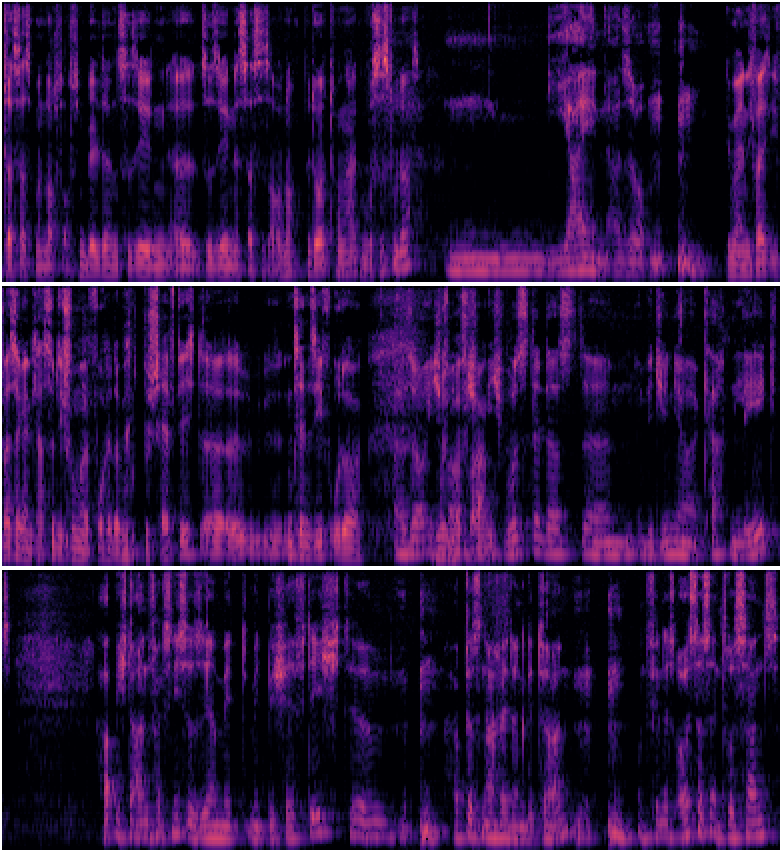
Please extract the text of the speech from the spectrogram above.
das, was man noch auf den Bildern zu sehen, äh, zu sehen ist, dass es auch noch Bedeutung hat. Wusstest du das? Jein, also Ich meine, ich weiß, ich weiß ja gar nicht, hast du dich schon mal vorher damit beschäftigt, äh, intensiv oder Also ich, muss ich mal ich, fragen? ich wusste, dass ähm, Virginia Karten legt, habe mich da anfangs nicht so sehr mit, mit beschäftigt, ähm, habe das nachher dann getan und finde es äußerst interessant,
